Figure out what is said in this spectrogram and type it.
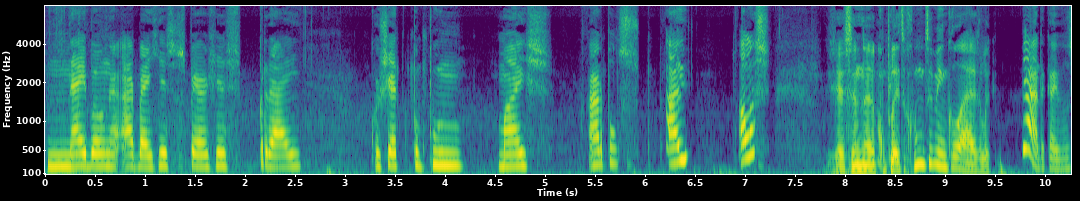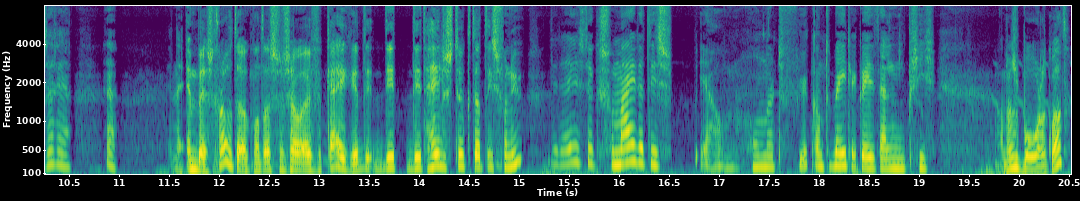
Um, nijbonen, aardbeidjes, asperges, prei courgette, pompoen, mais, aardappels, ui, alles. Dus het is een uh, complete groentewinkel eigenlijk. Ja, dat kan je wel zeggen, ja. ja. En, en, best groot ook, want als we zo even kijken... Dit, dit, dit, hele stuk, dat is van u? Dit hele stuk is van mij, dat is ja, 100 vierkante meter. Ik weet het eigenlijk niet precies. Nou, dat is behoorlijk wat.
